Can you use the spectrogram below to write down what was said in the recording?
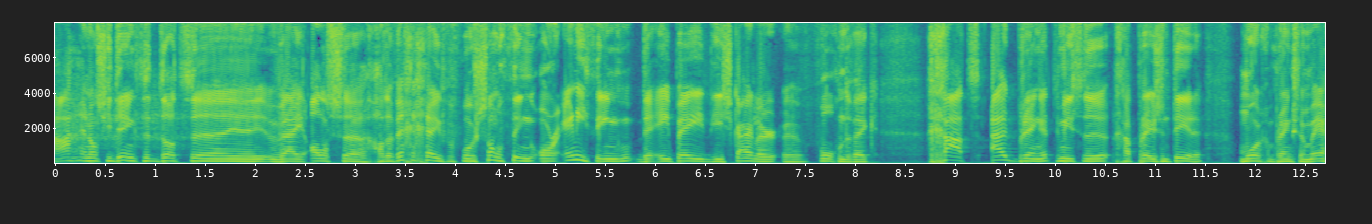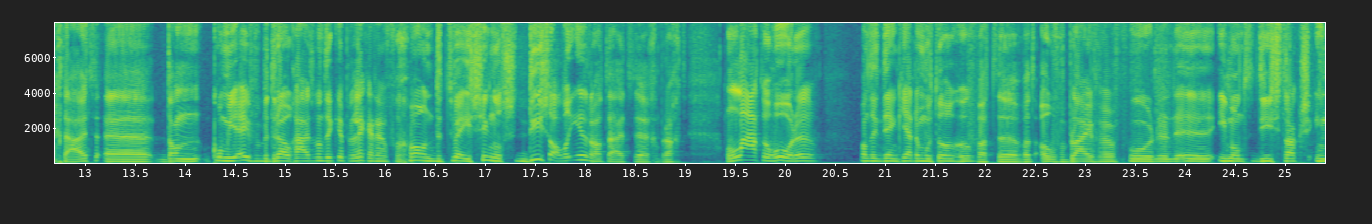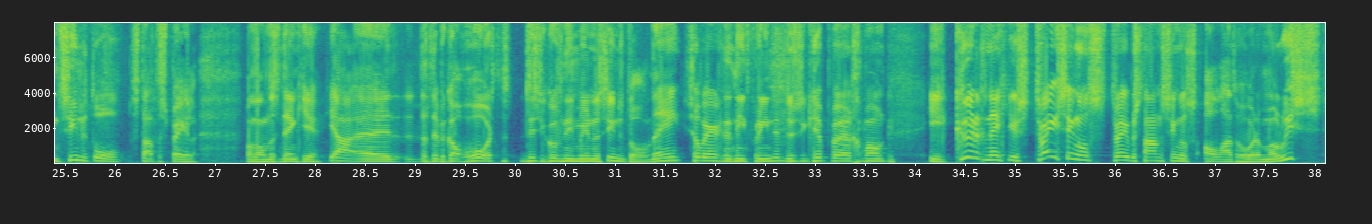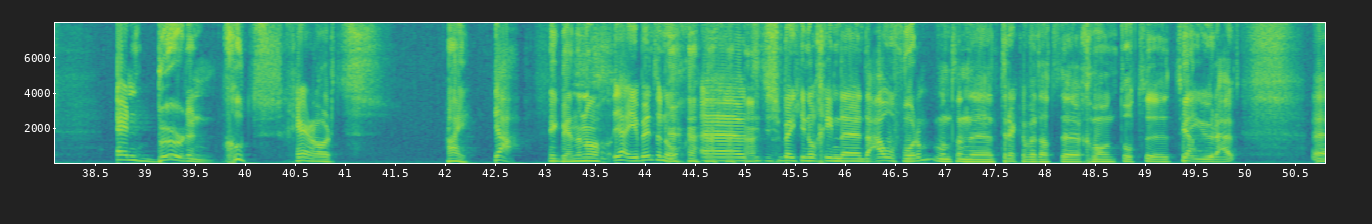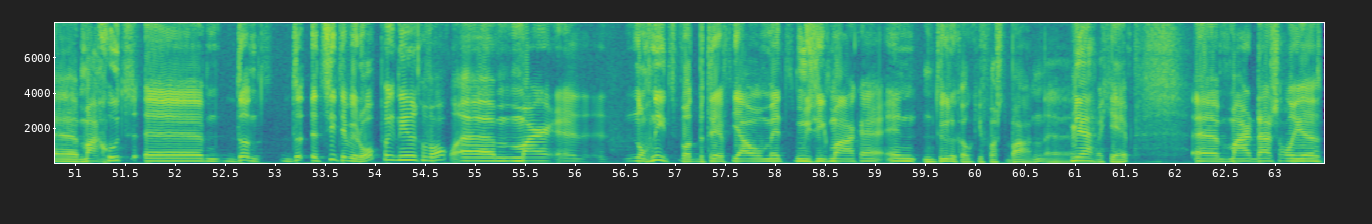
Ja, en als je denkt dat eh, wij alles eh, hadden weggegeven voor Something or Anything... de EP die Skyler eh, volgende week gaat uitbrengen... tenminste gaat presenteren. Morgen brengt ze hem echt uit. dan kom je even bedrogen uit. Want ik heb lekker gewoon de twee singles... die ze al eerder had uitgebracht, laten horen... Want ik denk, ja, er moet ook wat, wat overblijven voor iemand die straks in Sinatol staat te spelen. Want anders denk je, ja, eh, dat heb ik al gehoord. Dus ik hoef niet meer naar Sinatol. Nee, zo werkt het niet, vrienden. Dus ik heb eh, gewoon hier keurig netjes twee singles, twee bestaande singles al laten horen. Maurice en Burden. Goed, Gerhard. Hi. Ja. Ik ben er nog. Ja, je bent er nog. Eh, dit is een beetje nog in de, de oude vorm. Want dan trekken we dat gewoon tot twee uur uit. Eh, maar goed, eh, dan, het zit er weer op in ieder geval. Eh, maar eh, nog niet wat betreft jou met muziek maken. En natuurlijk ook je vaste baan, eh, Ja. wat je hebt. Maar daar zal je...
